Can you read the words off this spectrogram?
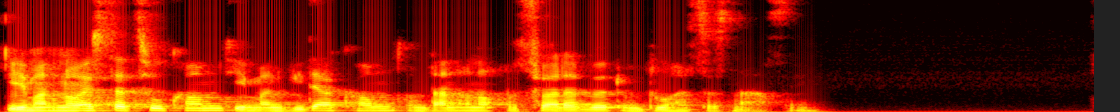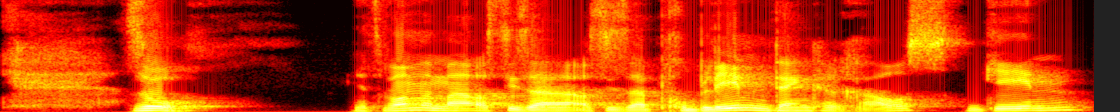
jemand Neues dazukommt, jemand wiederkommt und dann auch noch befördert wird und du hast das Nachsehen. So, jetzt wollen wir mal aus dieser, aus dieser Problemdenke rausgehen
